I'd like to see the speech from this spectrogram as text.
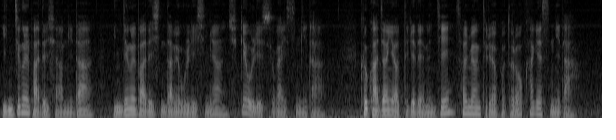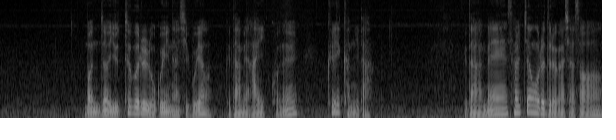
인증을 받으셔야 합니다. 인증을 받으신 다음에 올리시면 쉽게 올릴 수가 있습니다. 그 과정이 어떻게 되는지 설명드려 보도록 하겠습니다. 먼저 유튜브를 로그인 하시고요. 그 다음에 아이콘을 클릭합니다. 그 다음에 설정으로 들어가셔서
